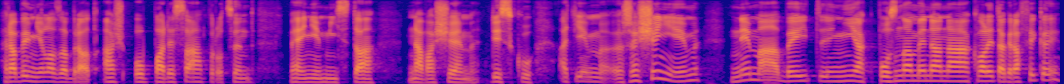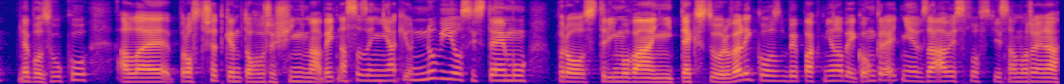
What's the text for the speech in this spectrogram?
hra by měla zabrat až o 50% méně místa na vašem disku. A tím řešením nemá být nijak poznamenaná kvalita grafiky nebo zvuku, ale prostředkem toho řešení má být nasazení nějakého nového systému pro streamování textur. Velikost by pak měla být konkrétně v závislosti samozřejmě na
